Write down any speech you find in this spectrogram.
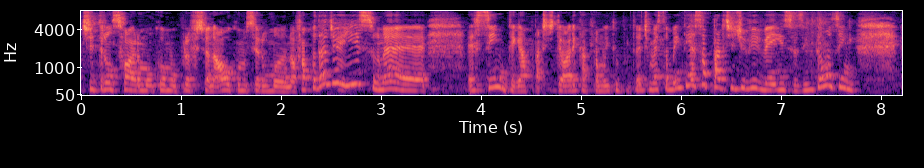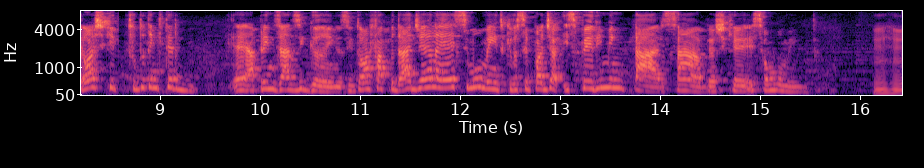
te transformam como profissional, como ser humano. A faculdade é isso, né? É, é sim, tem a parte teórica que é muito importante, mas também tem essa parte de vivências. Então, assim, eu acho que tudo tem que ter é, aprendizados e ganhos. Então, a faculdade, ela é esse momento que você pode experimentar, sabe? Acho que esse é o momento. Uhum,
